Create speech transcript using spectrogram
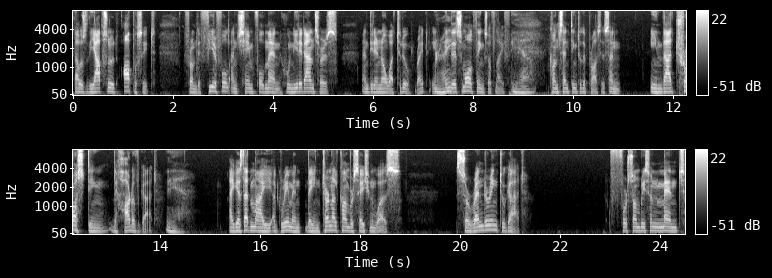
that was the absolute opposite from the fearful and shameful men who needed answers and didn't know what to do, right? In, in the small things of life, Yeah. consenting to the process and in that trusting the heart of God. Yeah. I guess that my agreement, the internal conversation was surrendering to God for some reason meant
